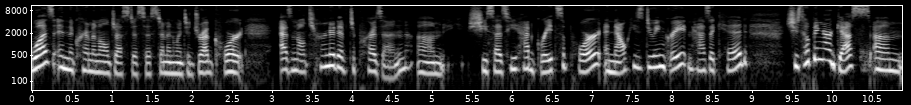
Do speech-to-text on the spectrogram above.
was in the criminal justice system and went to drug court as an alternative to prison. Um, she says he had great support and now he's doing great and has a kid. She's hoping our guests um,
